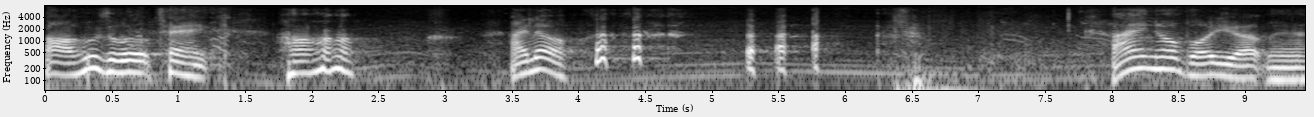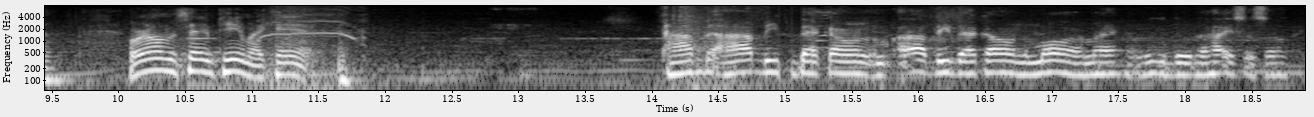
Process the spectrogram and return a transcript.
Oh, who's a little tank? Huh? I know. I ain't gonna blow you up, man. We're on the same team. I can't. I'll be, I'll be back on. I'll be back on tomorrow, man. We can do the heist or something.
